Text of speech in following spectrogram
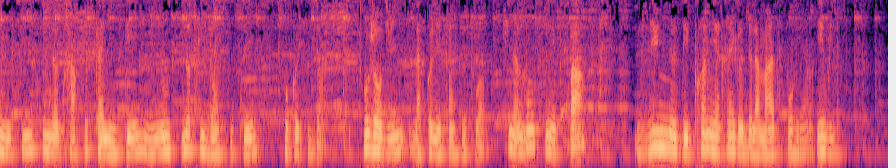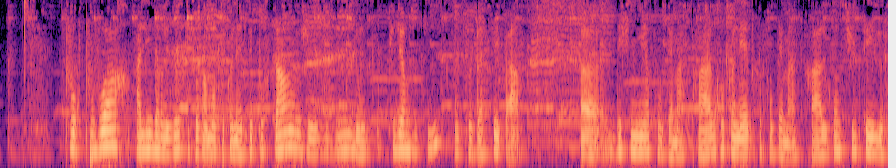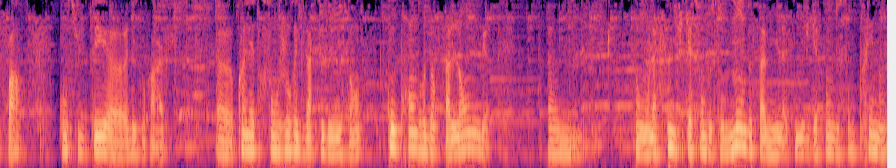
notre africanité, notre identité au quotidien. Aujourd'hui, la connaissance de soi. Finalement, ce n'est pas une des premières règles de la maths pour rien. Et oui, pour pouvoir aller vers les autres, il faut vraiment se connaître. Et pour ça, je vous dis donc plusieurs outils. On peut passer par euh, définir son thème astral, reconnaître son thème astral, consulter le Fa, consulter euh, les oracles, euh, connaître son jour exact de naissance, comprendre dans sa langue son, la signification de son nom de famille, la signification de son prénom,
